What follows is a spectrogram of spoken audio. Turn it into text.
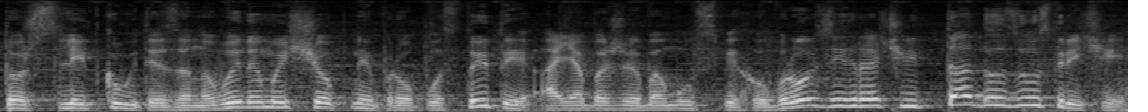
Тож слідкуйте за новинами, щоб не пропустити. А я бажаю вам успіху в розіграчі та до зустрічі!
